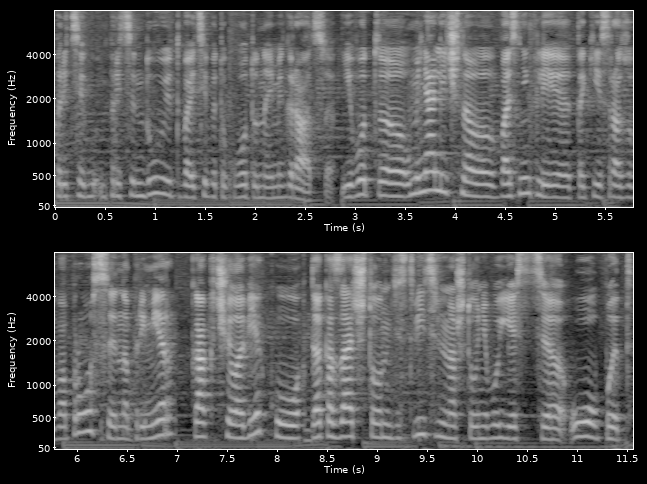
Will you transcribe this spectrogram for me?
претендует войти в эту квоту на иммиграцию. И вот у меня лично возникли такие сразу вопросы, например, как человеку доказать, что он действительно, что у него есть опыт,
